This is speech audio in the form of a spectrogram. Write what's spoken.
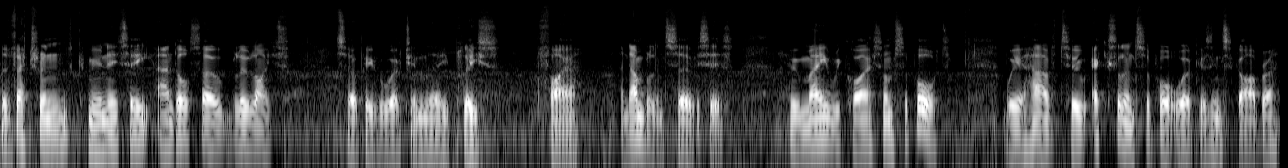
the veteran community and also blue light. So people worked in the police, fire, and ambulance services who may require some support. We have two excellent support workers in Scarborough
